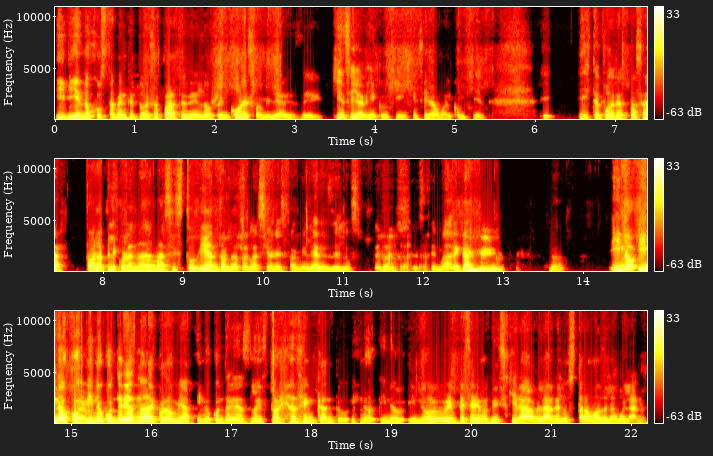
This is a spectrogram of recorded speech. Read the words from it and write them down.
y viendo justamente toda esa parte de los rencores familiares, de quién se lleva bien con quién, quién se lleva mal con quién. Y, te podrías pasar toda la película nada más estudiando las relaciones familiares de los, de los este, Madrigal, ¿no? Y no, y, no, y no contarías nada de Colombia, y no contarías la historia de Encanto, y no, y no, y no empezaríamos ni siquiera a hablar de los traumas de la abuela, ¿no?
